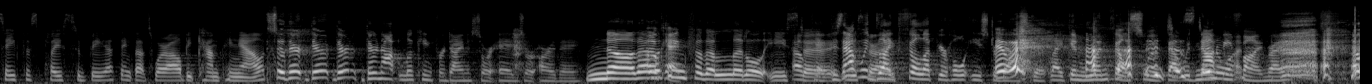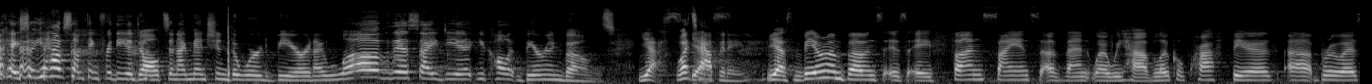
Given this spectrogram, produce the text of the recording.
safest place to be. I think that's where I'll be camping out. So they're they're they're they're not looking for dinosaur eggs, or are they? No, they're okay. looking for the little Easter. Okay, because that would eggs. like fill up your whole Easter basket, like in one fell swoop. that would not be one. fun, right? okay, so you have something for the adults, and I mentioned the word beer, and I love this idea. You call it beer and bones. Yes. What's yes. happening? Yes, Beer and Bones is a fun science event where we have local craft beers, uh, brewers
